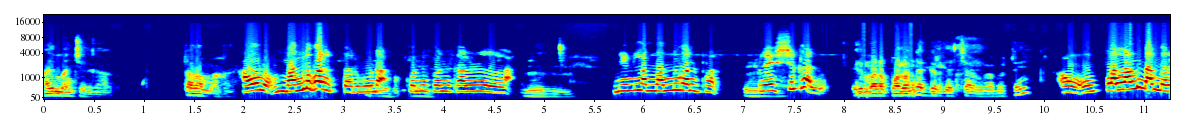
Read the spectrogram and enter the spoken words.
అది మంచిది కాదు. అవును మందు కలుపుతారు కూడా కొన్ని కొన్ని కళ్ళ. దీంట్లో మందు కలుపుతారు ఉమ్. ఫ్రెష్ కళ్ళు ఇది మన పొలం దగ్గర తెచ్చాం కాబట్టి. అవును, పొలం దగ్గర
